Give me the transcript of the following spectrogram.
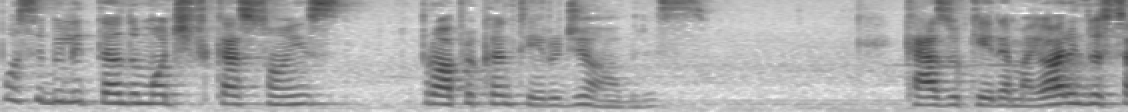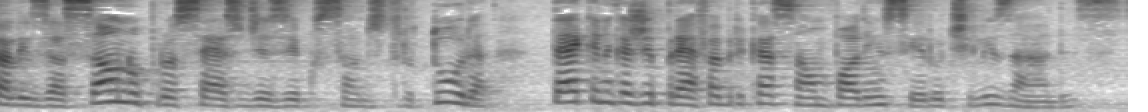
possibilitando modificações no próprio canteiro de obras. Caso queira maior industrialização no processo de execução de estrutura, técnicas de pré-fabricação podem ser utilizadas.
